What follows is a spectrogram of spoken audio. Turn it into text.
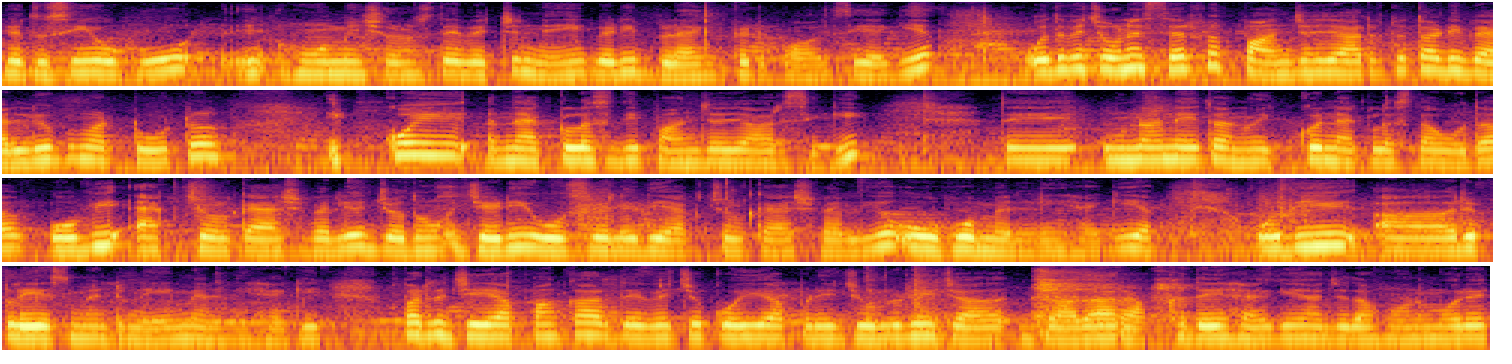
ਜੇ ਤੁਸੀਂ ਉਹ ਹੋਮ ਇੰਸ਼ੋਰੈਂਸ ਦੇ ਵਿੱਚ ਨਹੀਂ, ਜਿਹੜੀ ਬਲੈਂਕਟ ਪਾਲਿਸੀ ਹੈਗੀ ਆ, ਉਹਦੇ ਵਿੱਚ ਉਹਨੇ ਸਿਰਫ 5000 ਤੋਂ ਤੁਹਾਡੀ ਵੈਲਿਊ ਭਾਵੇਂ ਟੋਟਲ ਇੱਕੋ ਹੀ ਨੈਕਲਸ ਦੀ 5000 ਸੀਗੀ। ਤੇ ਉਹਨਾਂ ਨੇ ਤੁਹਾਨੂੰ ਇੱਕੋ ਨੈਕਲਸ ਦਾ ਉਹਦਾ, ਉਹ ਵੀ ਐਕਚੁਅਲ ਕੈਸ਼ ਵੈਲਿਊ ਜਦੋਂ ਜਿਹੜੀ ਉਸ ਵੇਲੇ ਦੀ ਐਕਚੁਅਲ ਕੈਸ਼ ਵੈਲਿਊ ਉਹ ਮਿਲਣੀ ਹੈਗੀ ਆ। ਉਹਦੀ ਰਿਪਲੇਸਮੈਂਟ ਨਹੀਂ ਮਿਲਣੀ ਹੈਗੀ। ਪਰ ਜੇ ਆਪਾਂ ਘਰ ਦੇ ਵਿੱਚ ਕੋਈ ਆਪਣੀ ਜੁਐਲਰੀ ਜ਼ਿਆਦਾ ਰੱਖਦੇ ਹੈਗੇ ਆ, ਜਿੱਦਾਂ ਹੁਣ ਮੋਰੇ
